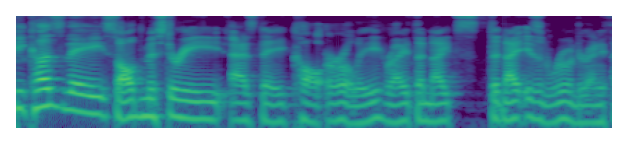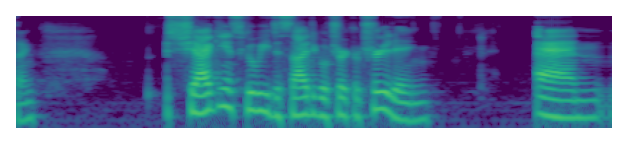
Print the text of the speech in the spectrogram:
because they solved mystery as they call early, right? The night's the night isn't ruined or anything. Shaggy and Scooby decide to go trick or treating, and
